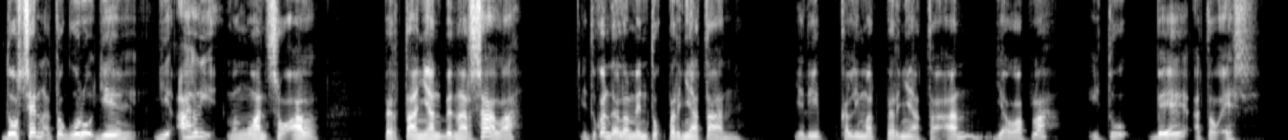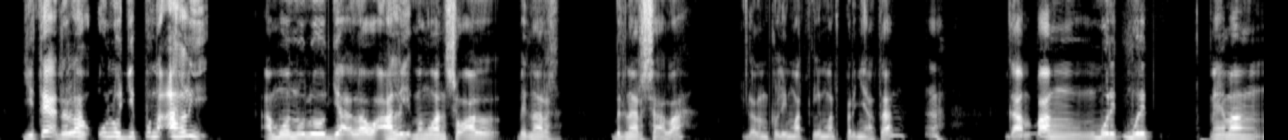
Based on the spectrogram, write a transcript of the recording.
dosen atau guru di ahli menguan soal pertanyaan benar salah itu kan dalam bentuk pernyataan. Jadi kalimat pernyataan jawablah itu B atau S. JT adalah ulu jipuna ahli. Amun ulu jalau ahli menguan soal benar benar salah dalam kalimat-kalimat pernyataan. Nah, gampang murid-murid memang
